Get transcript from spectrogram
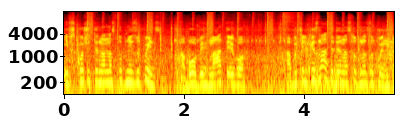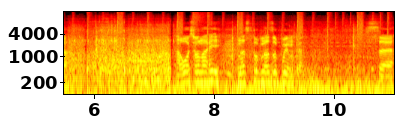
і вскочити на наступній зупинці. Або обігнати його, аби тільки знати, де наступна зупинка. А ось вона і наступна зупинка. Все.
